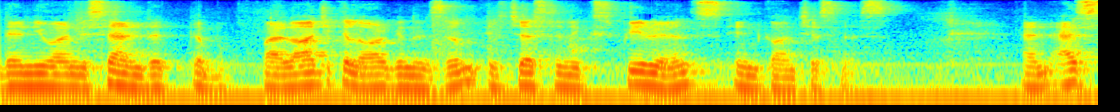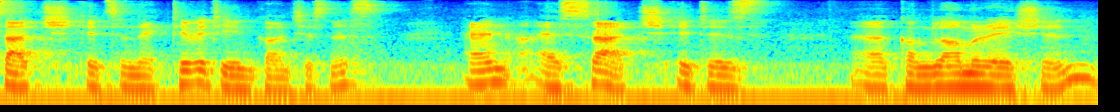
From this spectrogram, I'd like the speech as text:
then you understand that the biological organism is just an experience in consciousness. And as such, it's an activity in consciousness, and as such, it is a conglomeration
